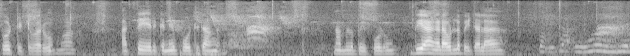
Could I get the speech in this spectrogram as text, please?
போட்டுட்டு வருவோமா? அத்தை ஏற்கனவே போட்டுட்டாங்க. நம்மளும் போய் போடுவோம். தியாங்கடா உள்ளே போயிட்டாளா இன்னும் இந்தியா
